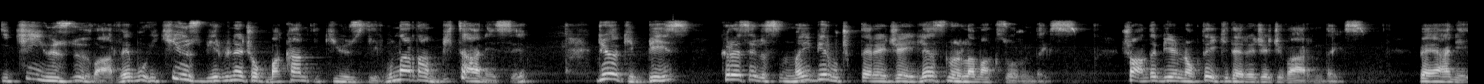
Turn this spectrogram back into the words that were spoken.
iki yüzü var ve bu iki yüz birbirine çok bakan iki yüz değil. Bunlardan bir tanesi diyor ki biz küresel ısınmayı bir buçuk derece ile sınırlamak zorundayız. Şu anda 1.2 derece civarındayız. ve hani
